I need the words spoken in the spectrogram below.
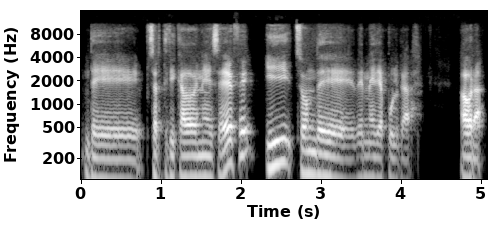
de certificado NSF y son de, de media pulgada. Ahora,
